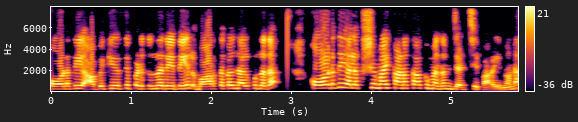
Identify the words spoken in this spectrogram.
കോടതിയെ അപകീർത്തിപ്പെടുത്തുന്ന രീതിയിൽ വാർത്തകൾ നൽകുന്നത് കോടതി അലക്ഷ്യമായി കണക്കാക്കുമെന്നും ജഡ്ജി പറയുന്നുണ്ട്.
